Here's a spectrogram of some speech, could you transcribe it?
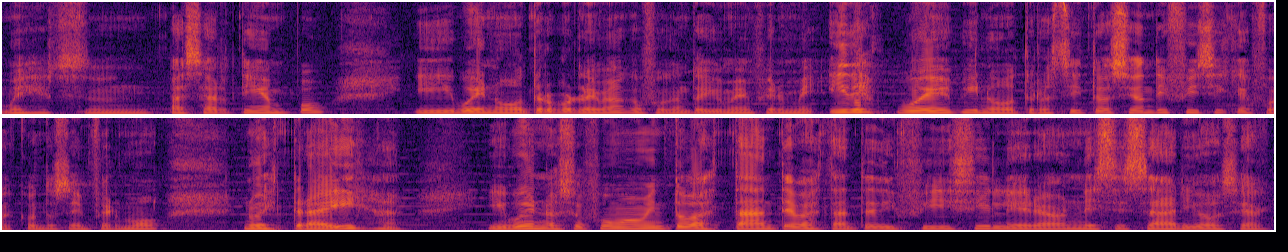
pues, pasar tiempo y bueno, otro problema que fue cuando yo me enfermé. Y después vino otra situación difícil que fue cuando se enfermó nuestra hija. Y bueno, eso fue un momento bastante, bastante difícil, era necesario, o sea,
